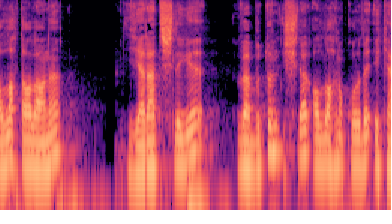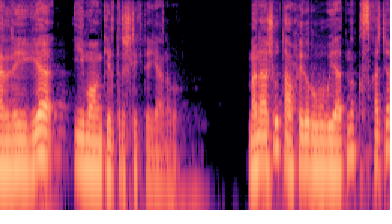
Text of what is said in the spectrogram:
alloh taoloni yaratishligi va butun ishlar allohni qo'lida ekanligiga iymon keltirishlik degani bu. Mana shu tavhid rububiyatni qisqacha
